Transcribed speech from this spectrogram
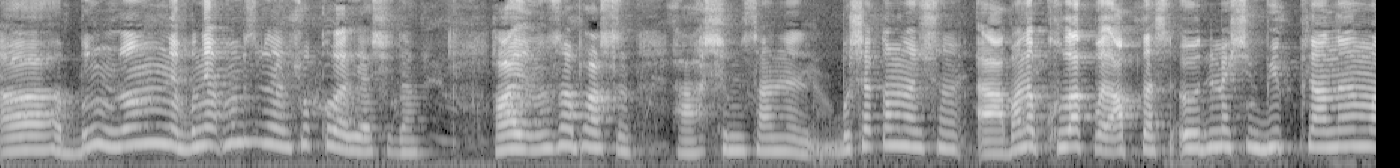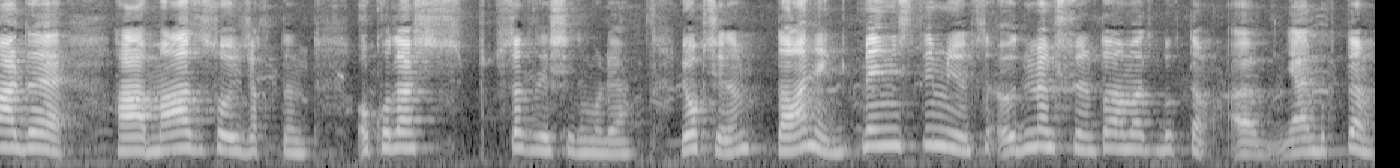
Aa bunun ne? Bunu yapmamız bile çok kolay gerçekten. Hayır nasıl yaparsın? Ha şimdi sen? Bıçaklamadan şunu. Aa, bana kulak ver aptalsın. Öldürmek için büyük planlarım vardı. Ha mağaza soyacaktın. O kadar tutsak yaşadım oraya. Yok canım. Daha ne? Gitmeni istemiyorum. Sen öldürmek istiyorum. Tamam artık bıktım. Yani bıktım.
